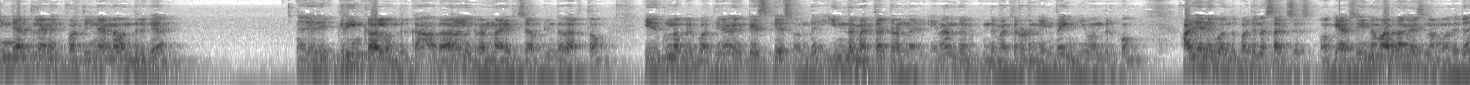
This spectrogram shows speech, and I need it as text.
இந்த இடத்துல எனக்கு பார்த்தீங்கன்னா என்ன வந்திருக்கு? க்ரீன் கலரில் வந்திருக்கான் அதனால் எனக்கு ரன் ஆயிடுச்சு அப்படின்றது அர்த்தம். இதுக்குள்ளே போய் பார்த்தீங்கன்னா எனக்கு டெஸ்ட் கேஸ் வந்து இந்த மெத்தட் ரன் ஆயிருக்கு. ஏன்னா இந்த இந்த மெத்தடோட நேம் தான் இங்கேயும் வந்திருக்கும். அது எனக்கு வந்து பார்த்தீங்கன்னா சக்ஸஸ் ஓகே ஸோ இந்த மாதிரி தான் கேஸ் நம்ம வந்துட்டு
